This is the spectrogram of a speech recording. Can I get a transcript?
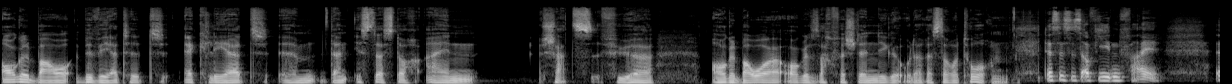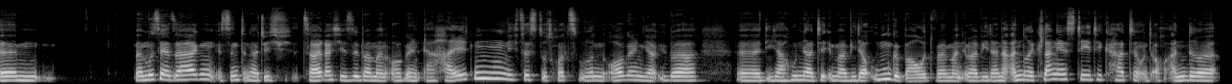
Orgelbau bewertet, erklärt, ähm, dann ist das doch ein Schatz für Orgelbauer, Orgelsachverständige oder Restauratoren. Das ist es auf jeden Fall. Ähm, man muss ja sagen, es sind natürlich zahlreiche Silbermann-Orgeln erhalten. Nichtsdestotrotz wurden Orgeln ja über äh, die Jahrhunderte immer wieder umgebaut, weil man immer wieder eine andere Klangästhetik hatte und auch andere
